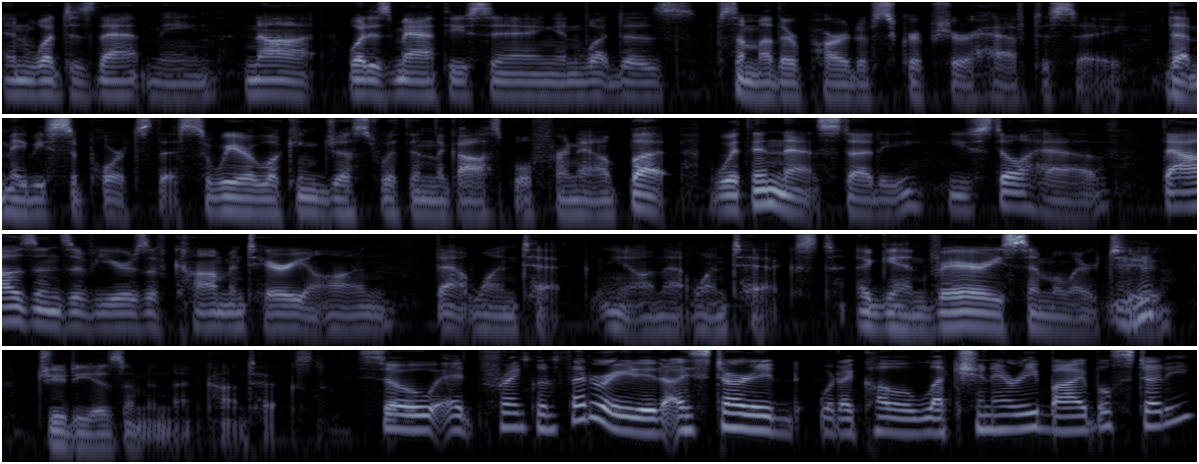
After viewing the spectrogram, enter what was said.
and what does that mean? Not what is Matthew saying and what does some other part of Scripture have to say that maybe supports this. So we are looking just within the gospel for now. But within that study, you still have thousands of years of commentary on that one text, you know, on that one text. Again, very similar to Judaism in that context. So at Franklin Federated, I started what I call a lectionary Bible study.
